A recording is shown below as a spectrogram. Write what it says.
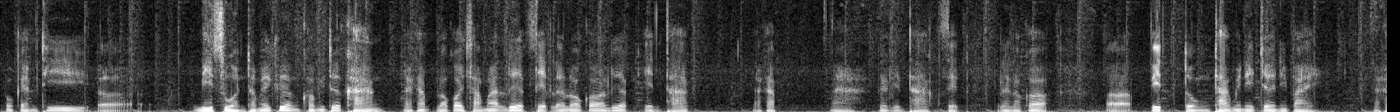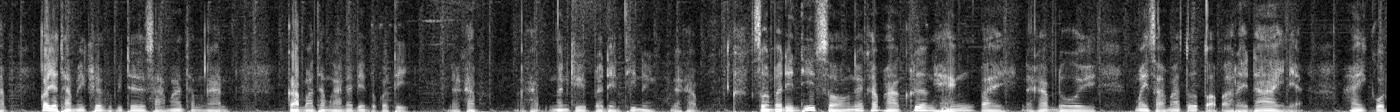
โปรแกรมที่ มีส่วนทำให้เครื่องคอมพิวเตอร์ค้างนะครับ เราก็สามารถเลือกเสร็จแล้วเราก็เลือก End Task นะครับเลือก End Task เสร็จแล้วเราก็ปิดตรง Task Manager นี้ไปนะครับ ก็จะทำให้เครื่องคอมพิวเตอร์สามารถทำงานกลับมาทำงานได้เป็นปกตินะครับนะครับ นั่นคือประเด็นที่1นงนะครับ ส่วนประเด็นที่2นะครับ หากเครื่องแฮงไปนะครับ โดยไม่สามารถโต้ตอบอะไรได้เนี่ย ให้กด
